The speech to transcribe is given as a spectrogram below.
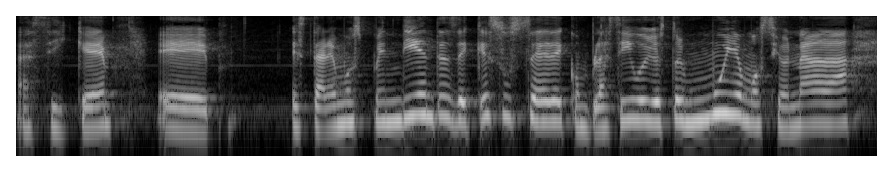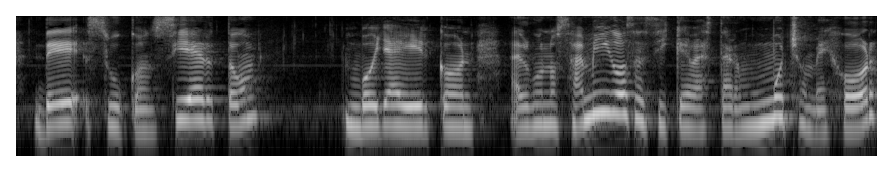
Así que eh, estaremos pendientes de qué sucede con Placebo. Yo estoy muy emocionada de su concierto. Voy a ir con algunos amigos, así que va a estar mucho mejor.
